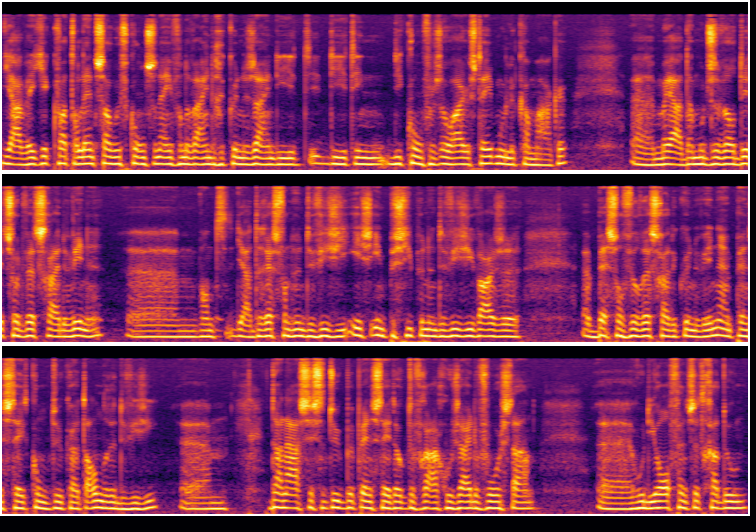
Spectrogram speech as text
ja, weet je, qua talent zou Wisconsin een van de weinigen kunnen zijn die het, die het in die conference Ohio State moeilijk kan maken. Uh, maar ja, dan moeten ze wel dit soort wedstrijden winnen. Want ja, de rest van hun divisie is in principe een divisie waar ze best wel veel wedstrijden kunnen winnen. En Penn State komt natuurlijk uit de andere divisie. Um, daarnaast is natuurlijk bij Penn State ook de vraag hoe zij ervoor staan. Uh, hoe die offense het gaat doen.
